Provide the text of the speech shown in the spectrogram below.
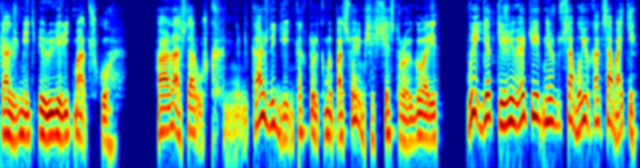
как же мне теперь уверить матушку? А она, старушка, каждый день, как только мы поссоримся с сестрой, говорит, вы, детки, живете между собою, как собаки.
